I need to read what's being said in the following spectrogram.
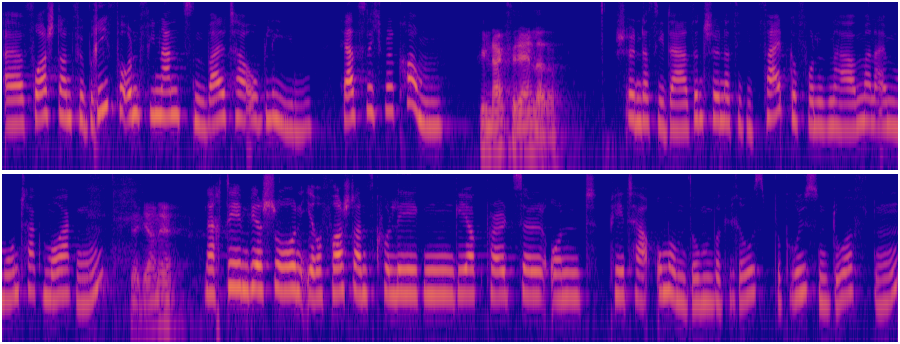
äh, Vorstand für Briefe und Finanzen, Walter Oblin. Herzlich willkommen. Vielen Dank für die Einladung. Schön, dass Sie da sind. Schön, dass Sie die Zeit gefunden haben an einem Montagmorgen. Sehr gerne. Nachdem wir schon Ihre Vorstandskollegen Georg Pölzel und Peter Umumdum begrüßen durften,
